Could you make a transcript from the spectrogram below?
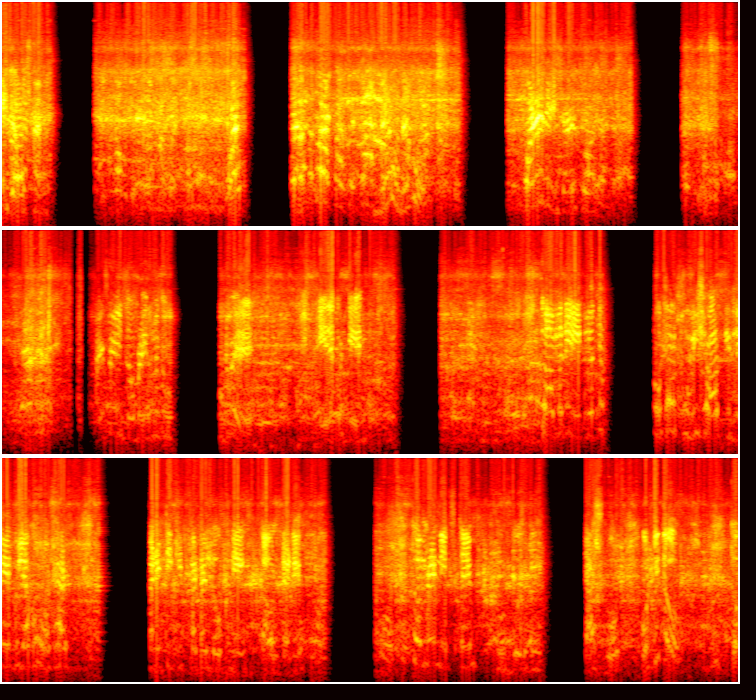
এই যাওয়ার সময় নেব, নেব। পরে নেই, তাহলে চল। আমি বলি, তোমরা এগুলো তো উঠবে। এই দেখো ট্রেন। তো আমাদের এগুলো তো ওঠার খুবই শখ কিন্তু এগুলো এখন ওঠার মানে টিকিট কাটার লোক নেই কাউন্টারে তো আমরা নেক্সট টাইম আসব। উঠবি তো? তো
